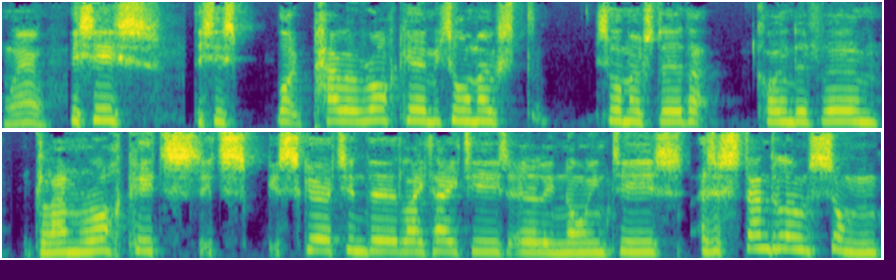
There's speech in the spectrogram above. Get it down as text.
Wow, this is this is like power rock. Um, it's almost it's almost uh, that kind of um, glam rock. It's it's skirting the late eighties, early nineties. As a standalone song,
